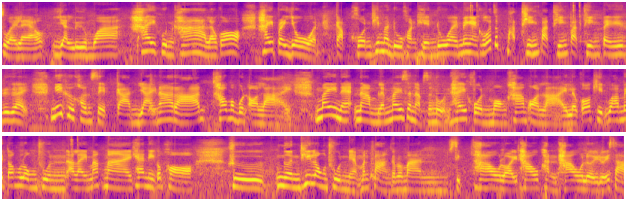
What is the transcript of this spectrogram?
สวยแล้ว อย่าลืมว่าให้คุณค่าแล้วก็ให้ประโยชน์กับคนที่มาดูคอนเทนต์ด้วย ไม่งั้นเขาก็จะปัดทิ้ง ปัดทิ้ง ปัดทิ้งไปเรื่อยๆ นี่คือคอนเซปต์การย้ายหน้าร้านเข้ามาบนออนไลน์ ไม่แนะนำและไม่สนับสนุนให้คนมองข้ามออนไลน์ แล้วก็คิดว่าไม่ต้องลงทุนอะไรมากมาย แค่นี้ก็พอ คือเงินที่ลงทุนเนี่ยมันต่างกันประมาณ 10 เท่าร้อยเท่าพันเท่าเลยด้วยซ้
